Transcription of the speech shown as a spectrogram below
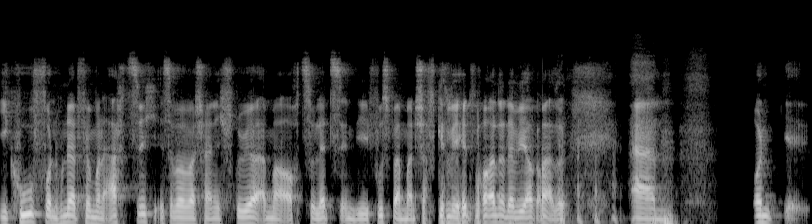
IQ von 185, ist aber wahrscheinlich früher immer auch zuletzt in die Fußballmannschaft gewählt worden oder wie auch immer. Also, ähm, und äh,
